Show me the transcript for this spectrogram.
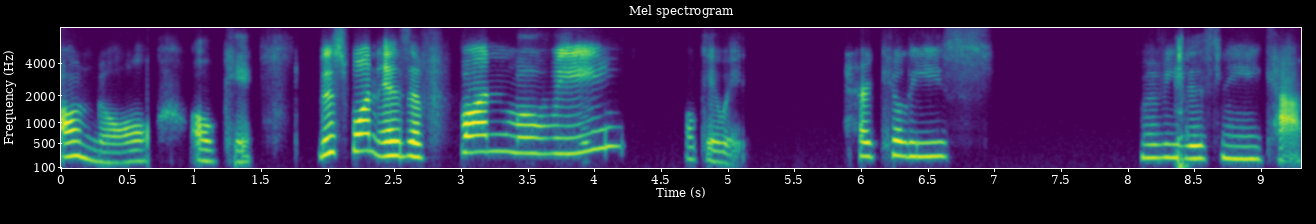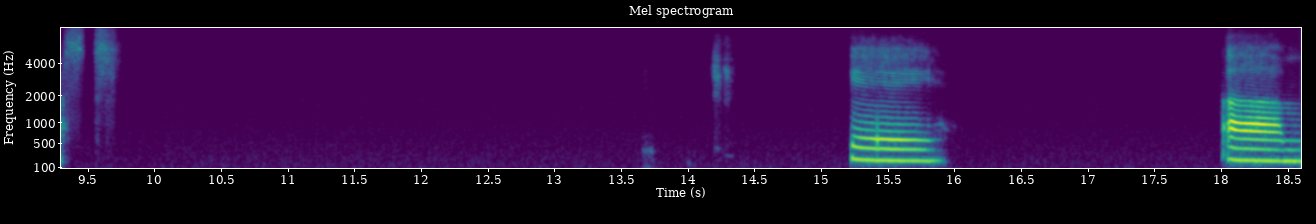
Oh no. Okay. This one is a fun movie. Okay, wait. Hercules movie Disney cast. Okay. Um,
